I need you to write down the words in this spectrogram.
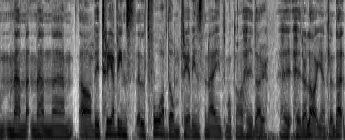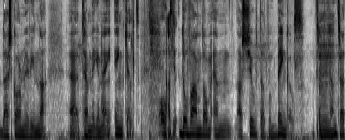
Men men ja, det är tre vinst, eller två av de tre vinsterna är inte mot några höjdar, höjdarlag egentligen. Där, där ska de ju vinna eh, tämligen en, enkelt. Och Alltså- då vann de en ja, shootout mot Bengals, 35-30,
